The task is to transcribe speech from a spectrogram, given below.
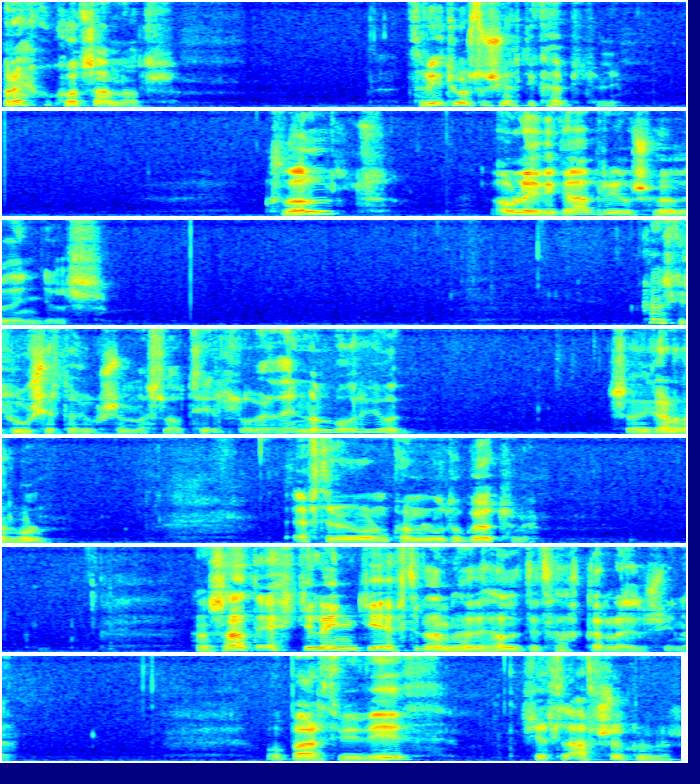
Brekkukots annál 37. kapitúli Kvöld á leiði Gabriels höfuðengils Kanski þú sért að hugsa um að slá til og verða innanbóðar þeim, saði Garðar Holm, eftir að við vorum komin út á götuna. Hann satt ekki lengi eftir að hann hafi haldið þakkarlæðu sína og bar því við sér til afsökunar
